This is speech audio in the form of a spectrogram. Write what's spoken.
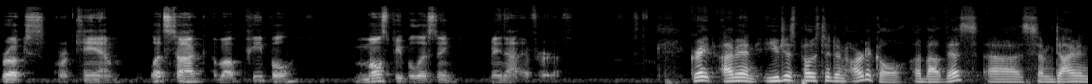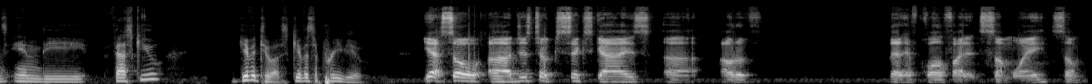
Brooks or Cam. Let's talk about people most people listening may not have heard of. Great. I'm in. You just posted an article about this, uh, some diamonds in the fescue. Give it to us. Give us a preview. Yeah, so uh, just took six guys uh, out of that have qualified in some way, some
